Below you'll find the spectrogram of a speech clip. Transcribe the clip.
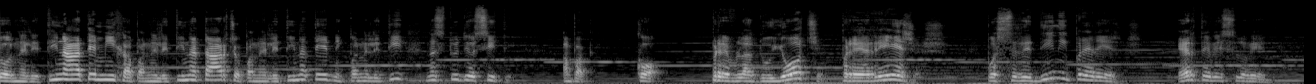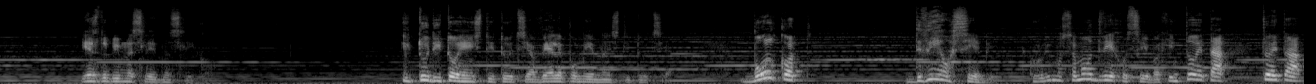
to ne leti na te miha, pa ne leti na tarčo, pa ne leti na tednik, pa ne leti na studio City. Ampak, ko prevladujoče prerežeš, po sredini prerežeš RTV Slovenija, jaz dobim naslednjo sliko. Tudi to je institucija, vele pomembna institucija. Bolj kot dve osebi, govorimo samo o dveh osebah in to je ta, to je ta,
